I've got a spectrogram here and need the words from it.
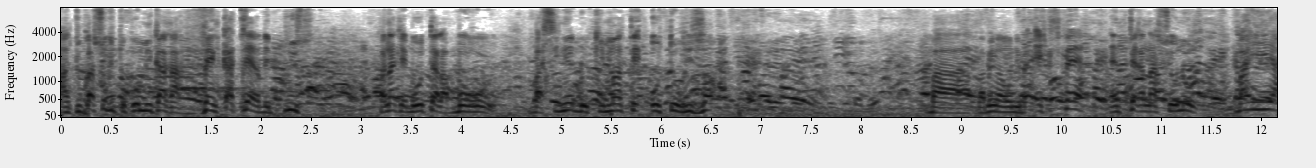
en tout cas soki tokomi kaka 24 heures de plus pendant ke botala boro basigne document autorisant babengango ni baexperts internationaux. Baya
